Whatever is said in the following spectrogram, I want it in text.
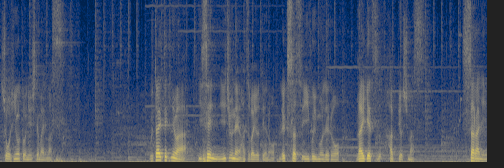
商品を投入してまいります。具体的には2020年発売予定のレクサス EV モデルを来月発表します。さらに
